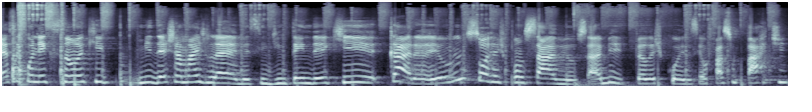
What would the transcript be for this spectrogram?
Essa conexão é que me deixa mais leve, assim, de entender que, cara, eu não sou responsável, sabe, pelas coisas. Eu faço parte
